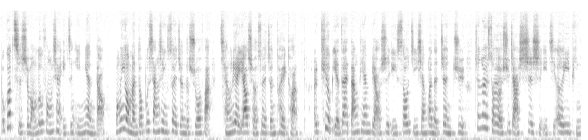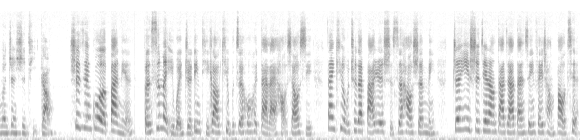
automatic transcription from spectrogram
不过此时网络风向已经一面倒，网友们都不相信穗珍的说法，强烈要求穗珍退团。而 Cube 也在当天表示，已搜集相关的证据，针对所有虚假事实以及恶意评论正式提告。事件过了半年，粉丝们以为决定提告 Cube 最后会带来好消息，但 Cube 却在八月十四号声明，争议事件让大家担心，非常抱歉。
